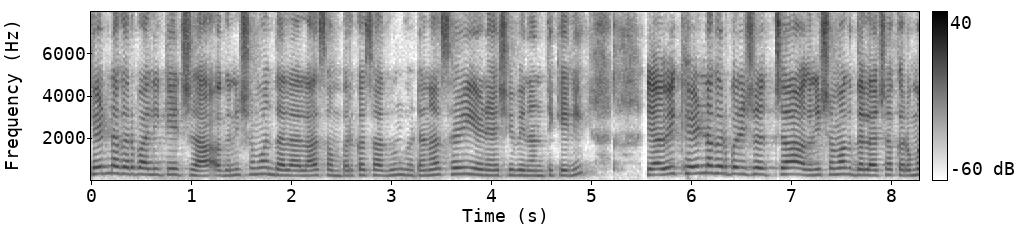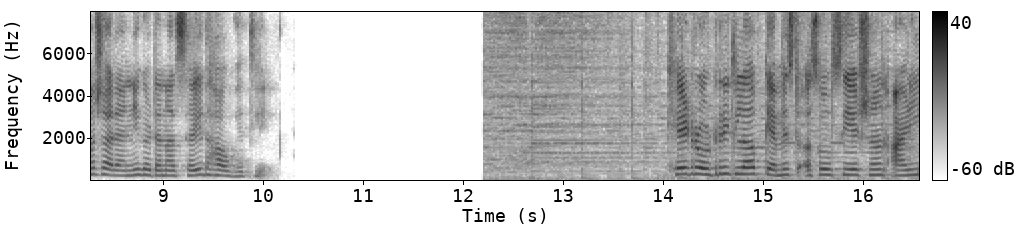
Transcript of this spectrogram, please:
खेड नगरपालिकेच्या अग्निशमन दलाला संपर्क साधून घटनास्थळी येण्याची विनंती केली. यावेळी खेड नगर परिषदच्या अग्निशमक दलाच्या कर्मचाऱ्यांनी घटनास्थळी धाव घेतली. Khed Rotary club chemist association आणि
